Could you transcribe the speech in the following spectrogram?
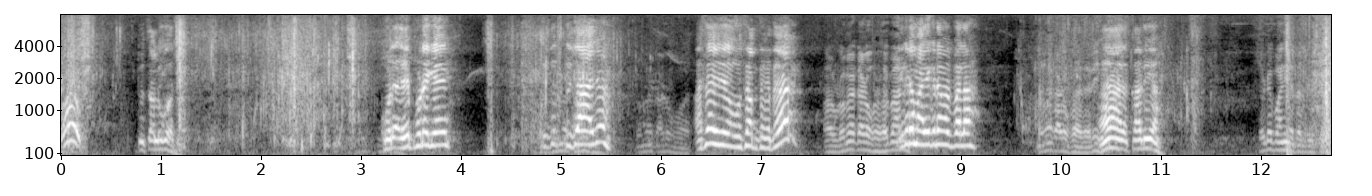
हो. तू चालू कर. हे पुढे घे. तू तुझ्या आज असं हे ओसाप का डोमे काढू खा, इकडे मार इकडे मार पहिला. डोमे काढू खा रे हा काढूया. एवढे पाणी येतात रे.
